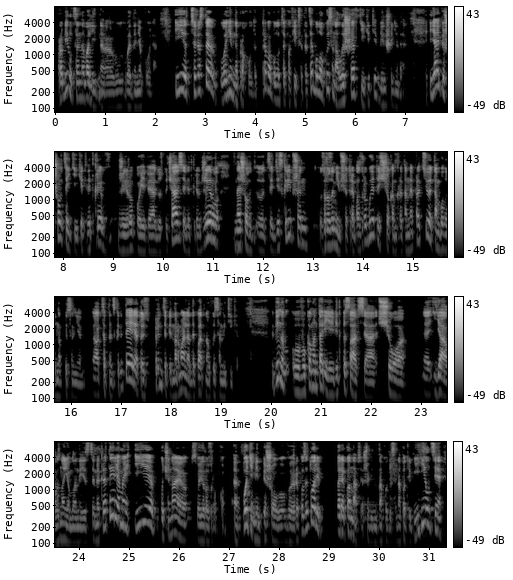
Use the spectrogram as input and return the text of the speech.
пробіл це невалідне введення поля. І через те логін не проходив. Треба було це пофіксити. Це було описано лише в тікеті, більше ніде. І я пішов цей тікет, відкрив Jira, по API достучався, відкрив Jira, знайшов е, цей description, зрозумів, що треба зробити, що конкретно не працює. Там були написані acceptance критерія, тобто, в принципі, нормально, адекватно описаний тікет. Він в, коментарі відписався, що е, я ознайомлений з цими критеріями і починаю свою розробку. Е, Потім він пішов в репозиторій, переконався, що він знаходиться на потрібній гілці.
